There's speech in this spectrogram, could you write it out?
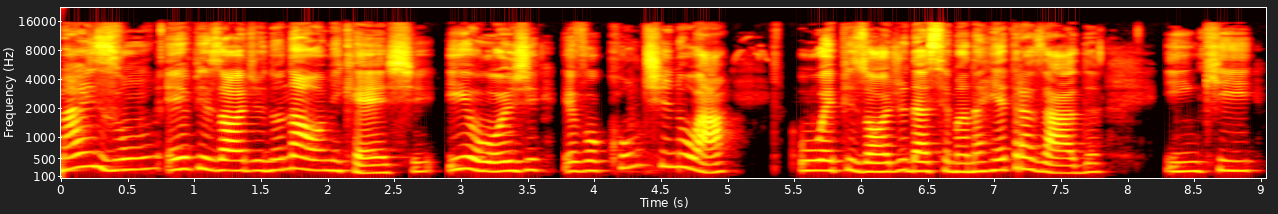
mais um episódio do Naomi Cast e hoje eu vou continuar o episódio da semana retrasada em que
